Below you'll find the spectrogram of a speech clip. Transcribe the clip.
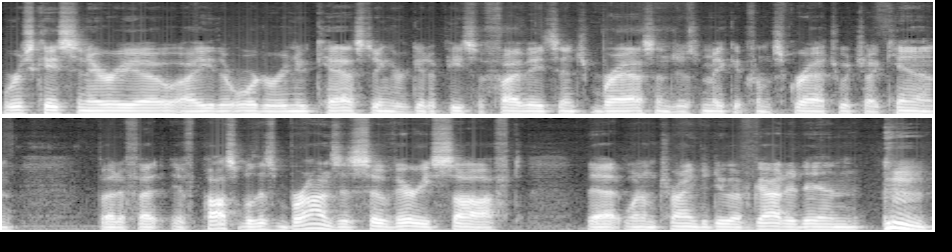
worst case scenario, I either order a new casting or get a piece of 5 8 inch brass and just make it from scratch, which I can. But if, I, if possible, this bronze is so very soft that what I'm trying to do, I've got it in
